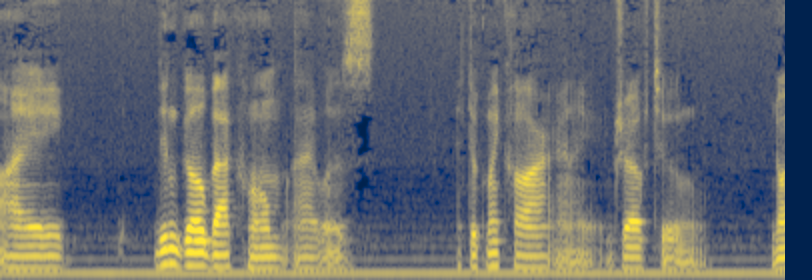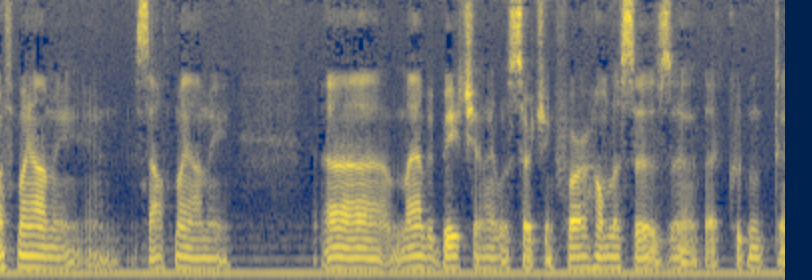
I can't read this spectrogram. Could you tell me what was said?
I didn't go back home. I was I took my car and I drove to North Miami and South Miami, uh, Miami Beach, and I was searching for homelesses uh, that couldn't uh,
